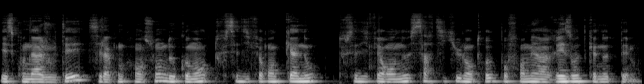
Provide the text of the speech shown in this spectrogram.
et ce qu'on a ajouté, c'est la compréhension de comment tous ces différents canaux, tous ces différents nœuds s'articulent entre eux pour former un réseau de canaux de paiement.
